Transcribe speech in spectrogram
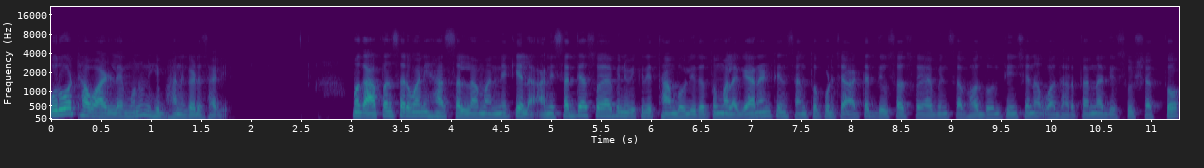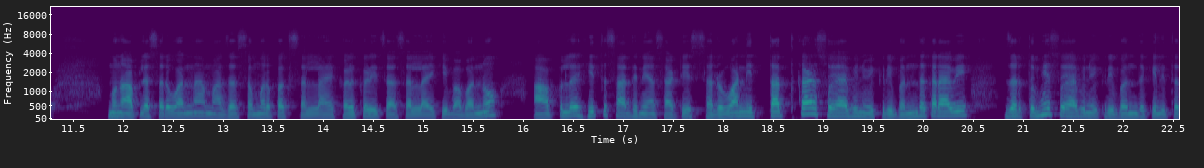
पुरवठा वाढलाय म्हणून ही भानगड झाली. मग आपण सर्वांनी हा सल्ला मान्य केला आणि सध्या सोयाबीन विक्री थांबवली तर तुम्हाला गॅरंटीन सांगतो पुढच्या आठच दिवसात सोयाबीनचा भाव दोन तीनशे न वधारताना दिसू शकतो. म्हणून आपल्या सर्वांना माझा समर्पक सल्ला आहे कळकळीचा सल्ला आहे की बाबांनो आपलं हित साधण्यासाठी सर्वांनी तत्काळ सोयाबीन विक्री बंद करावी. जर तुम्ही सोयाबीन विक्री बंद केली तर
